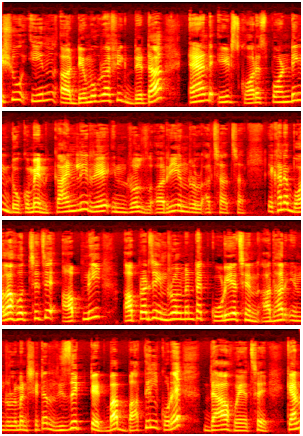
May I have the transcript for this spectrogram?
issue in demographic data and its corresponding document kindly re enrol re enrol আচ্ছা আচ্ছা। এখানে বলা হচ্ছে যে আপনি আপনার যে এনরোলমেন্টটা করিয়েছেন, আধার এনরোলমেন্ট সেটা রিজেক্টেড বা বাতিল করে দেওয়া হয়েছে। কেন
